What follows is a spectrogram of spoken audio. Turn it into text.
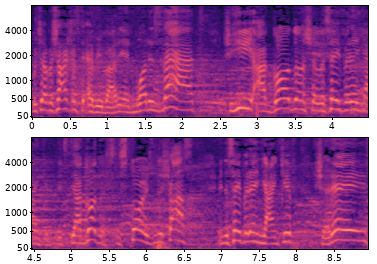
which have a shaykhs to everybody. And what is that? Shehi Agoda Sefer En Yankiv. It's the Agodas, the stories in the Shas, in the Sefer En Yankiv. Sherev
